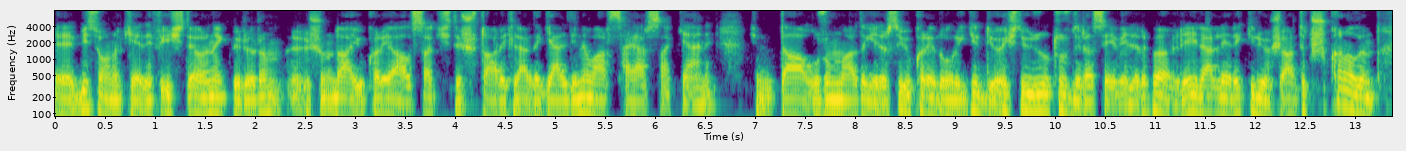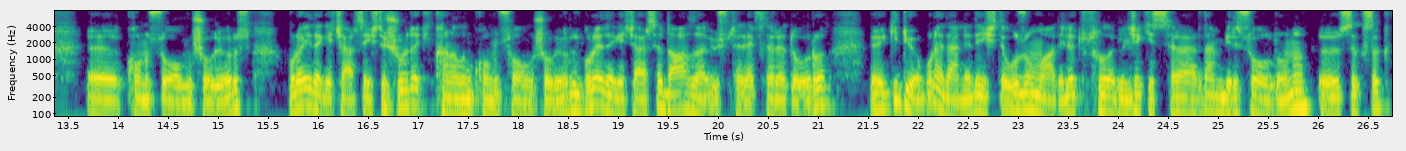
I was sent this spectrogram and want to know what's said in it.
e, bir sonraki hedefi işte örnek veriyorum e, şunu daha yukarıya alsak işte şu tarihlerde geldiğini varsayarsak yani şimdi daha uzunlarda gelirse yukarıya doğru gidiyor işte 130 lira seviyeleri böyle ilerleyerek gidiyor. Şu artık şu kanalın e, konusu olmuş oluyoruz. Burayı da geçerse işte şuradaki kanalın konusu olmuş oluyoruz. Buraya da geçerse daha da üst hedeflere doğru e, gidiyor. Bu nedenle de işte uzun vadeli tutulabilecek hisselerden birisi olduğunu e, sık sık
